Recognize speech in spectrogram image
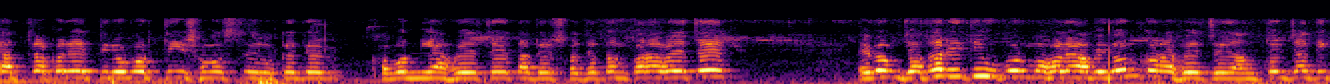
যাত্রা করে তীরবর্তী সমস্ত লোকেদের খবর নেওয়া হয়েছে তাদের সচেতন করা হয়েছে। এবং যথারীতি উপর মহলে আবেদন করা হয়েছে। আন্তর্জাতিক,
